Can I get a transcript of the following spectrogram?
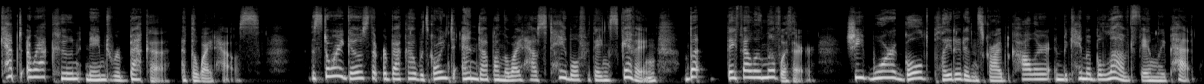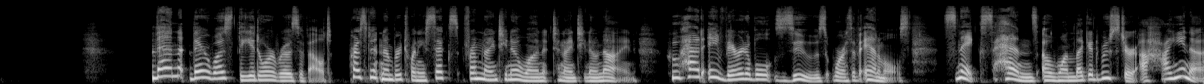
kept a raccoon named Rebecca at the White House. The story goes that Rebecca was going to end up on the White House table for Thanksgiving, but they fell in love with her. She wore a gold plated inscribed collar and became a beloved family pet. Then there was Theodore Roosevelt, president number 26 from 1901 to 1909, who had a veritable zoo's worth of animals snakes, hens, a one legged rooster, a hyena,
